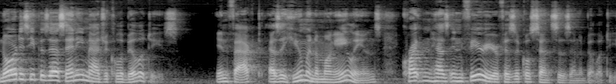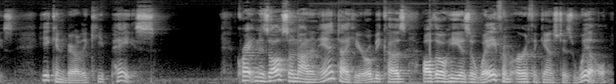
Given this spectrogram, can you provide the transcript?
nor does he possess any magical abilities. In fact, as a human among aliens, Crichton has inferior physical senses and abilities. He can barely keep pace. Crichton is also not an anti hero because, although he is away from Earth against his will,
